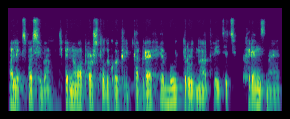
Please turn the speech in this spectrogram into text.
Олег, спасибо. Теперь на вопрос, что такое криптография, будет трудно ответить. Хрен знает.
